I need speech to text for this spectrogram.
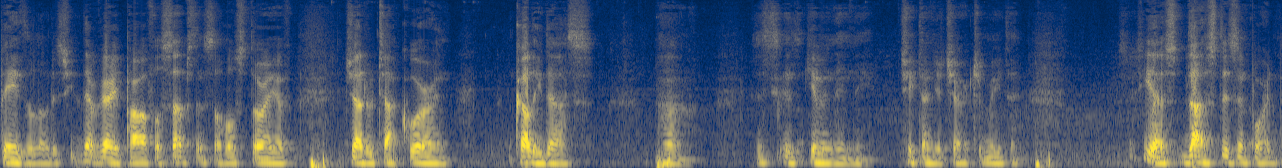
bathe the lotus feet. They're very powerful substance. The whole story of Jhadu Thakur and Kalidas uh, is, is, given in the Chaitanya Charitamrita. Yes, dust is important.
